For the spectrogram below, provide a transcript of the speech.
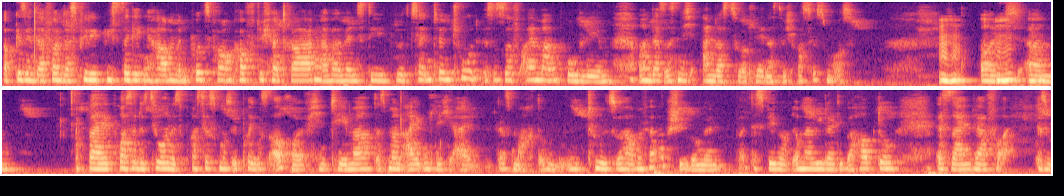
abgesehen davon, dass viele nichts dagegen haben, wenn Putzfrauen Kopftücher tragen, aber wenn es die Dozentin tut, ist es auf einmal ein Problem. Und das ist nicht anders zu erklären als durch Rassismus. Mhm. Und Mhm. ähm, bei Prostitution ist Rassismus übrigens auch häufig ein Thema, dass man eigentlich ein, das macht, um ein Tool zu haben für Abschiebungen. Deswegen auch immer wieder die Behauptung, es seien da vor, also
